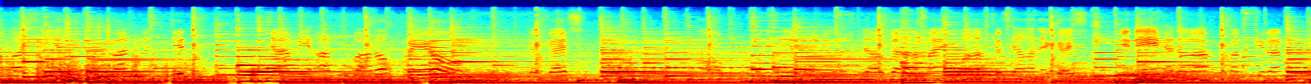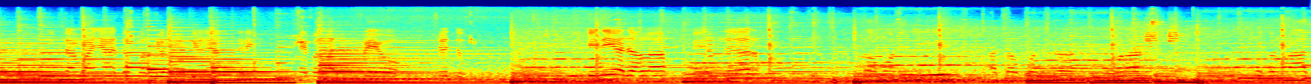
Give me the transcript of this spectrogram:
lokasinya di depan masjid Jami Al Mubarak Reo. Ya guys. Oh, kondisinya sudah agak ramai malah kesiangan ya guys. Ini adalah parkiran utamanya atau parkiran mobilnya dari hypermarket Reo. Ciledug ini adalah hypermart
